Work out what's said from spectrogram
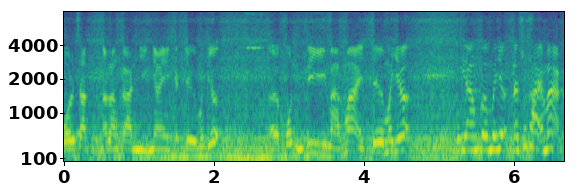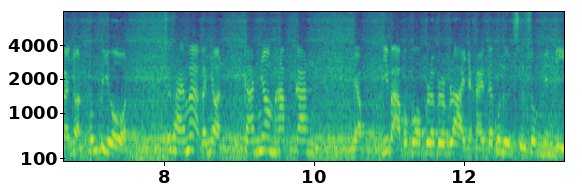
บริษัทอลังการยิ่งใหญ่ก็เจอมาเยอะเออคนดีมากมายเจอมาเยอะทุกอย่างเปิดมาเยอะในสุดท้ายมากก็ย่อนผลประโยชน์สุดท้ายมากก็ย่อนการย่อมรับกันแบบพี่บ่าวบอบลาบลาบลาอยากให้แต่คนอื่นสื่อส้มยินดี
